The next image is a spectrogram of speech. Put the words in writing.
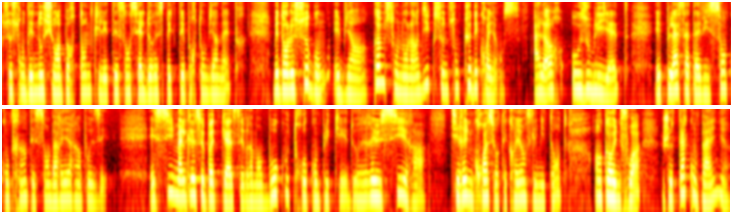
ce sont des notions importantes qu'il est essentiel de respecter pour ton bien-être. Mais dans le second, eh bien, comme son nom l'indique, ce ne sont que des croyances. Alors, aux oubliettes et place à ta vie sans contrainte et sans barrière imposée. Et si, malgré ce podcast, c'est vraiment beaucoup trop compliqué de réussir à tirer une croix sur tes croyances limitantes, encore une fois, je t'accompagne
